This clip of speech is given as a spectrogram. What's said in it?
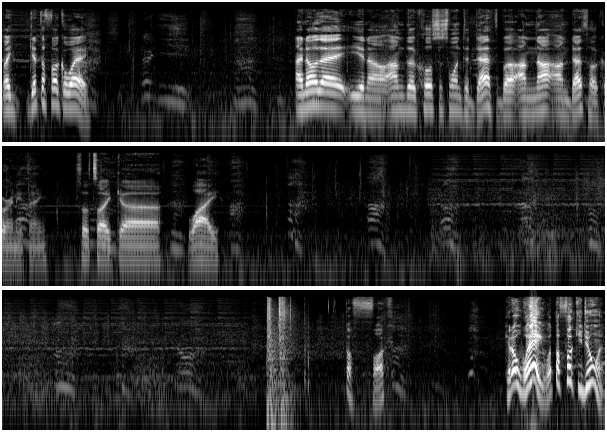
Like, get the fuck away. I know that, you know, I'm the closest one to death, but I'm not on death hook or anything. So it's like, uh, why? The fuck? Get away! What the fuck you doing?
